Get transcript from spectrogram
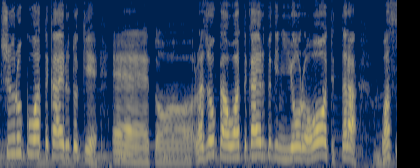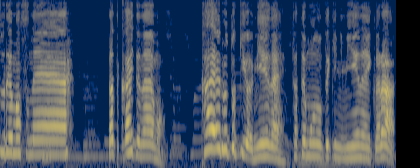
収録終わって帰るとき、えっ、ー、と、ラジオカー終わって帰るときに寄ろうって言ったら、忘れますねだって書いてないもん。帰るときは見えない。建物的に見えないから、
